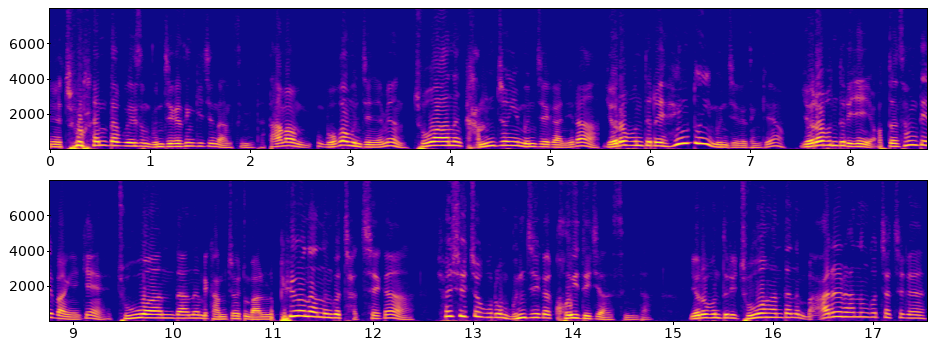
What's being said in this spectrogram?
예, 좋아한다고 해서 문제가 생기지는 않습니다. 다만 뭐가 문제냐면 좋아하는 감정이 문제가 아니라 여러분들의 행동이 문제가 생겨요. 여러분들이 어떤 상대방에게 좋아한다는 감정을 말로 표현하는 것 자체가 현실적으로 문제가 거의 되지 않습니다. 여러분들이 좋아한다는 말을 하는 것 자체가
